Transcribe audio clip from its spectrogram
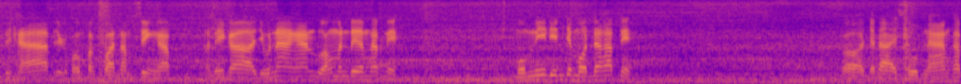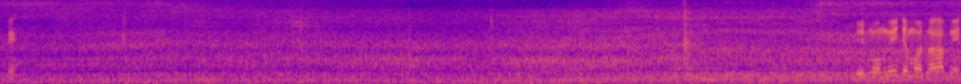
ัสดีครับอยู่กับผมปักกรน้ำซิ่งครับวันนี้ก็อยู่หน้างานหลวงเหมือนเดิมครับนี่มุมนี้ดินจะหมดนะครับนี่ก็จะได้สูบน้ำครับนี่ดินมุมนี้จะหมดแล้วครับนี่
